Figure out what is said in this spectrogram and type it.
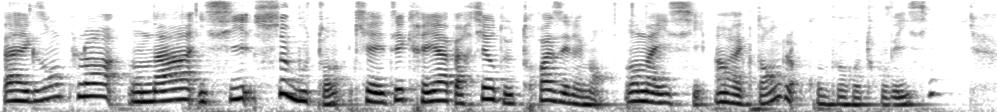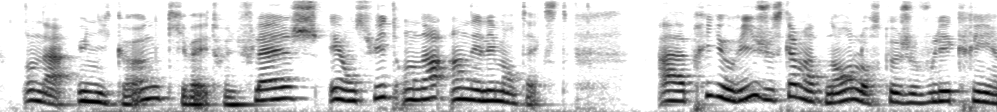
Par exemple, on a ici ce bouton qui a été créé à partir de trois éléments. On a ici un rectangle qu'on peut retrouver ici. On a une icône qui va être une flèche et ensuite on a un élément texte. A priori, jusqu'à maintenant, lorsque je voulais créer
